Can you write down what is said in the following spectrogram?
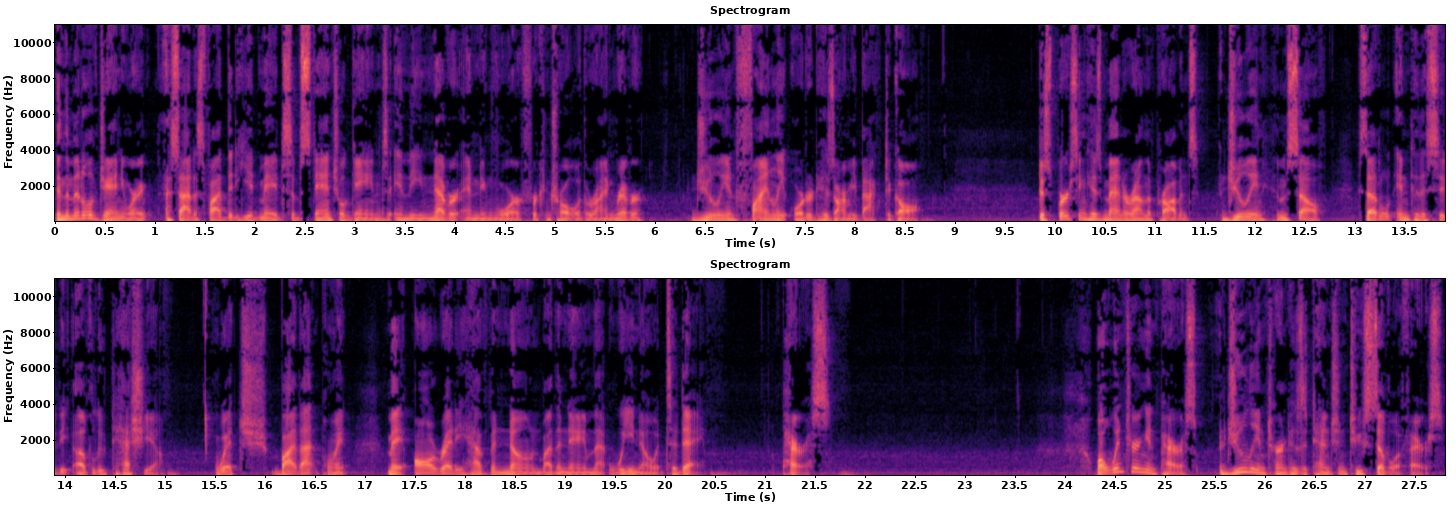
In the middle of January, satisfied that he had made substantial gains in the never-ending war for control of the Rhine River, Julian finally ordered his army back to Gaul. Dispersing his men around the province, Julian himself settled into the city of Lutetia, which, by that point, may already have been known by the name that we know it today, Paris. While wintering in Paris, Julian turned his attention to civil affairs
